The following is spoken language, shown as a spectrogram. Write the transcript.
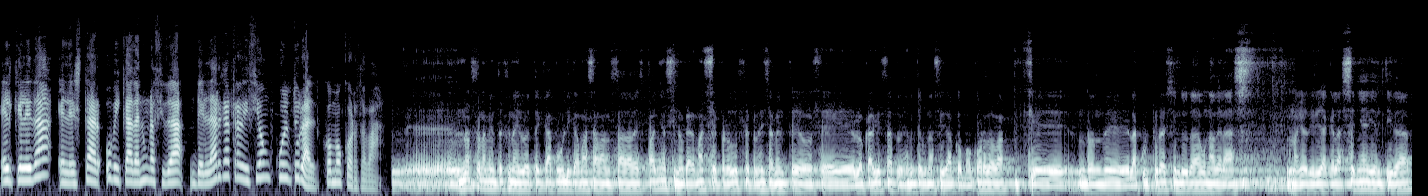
el que le da el estar ubicada en una ciudad de larga tradición cultural como Córdoba. Eh, no solamente es una biblioteca pública más avanzada de España, sino que además se produce precisamente o se localiza precisamente en una ciudad como Córdoba, que, donde la cultura es sin duda una de las, no, yo diría que la seña de identidad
